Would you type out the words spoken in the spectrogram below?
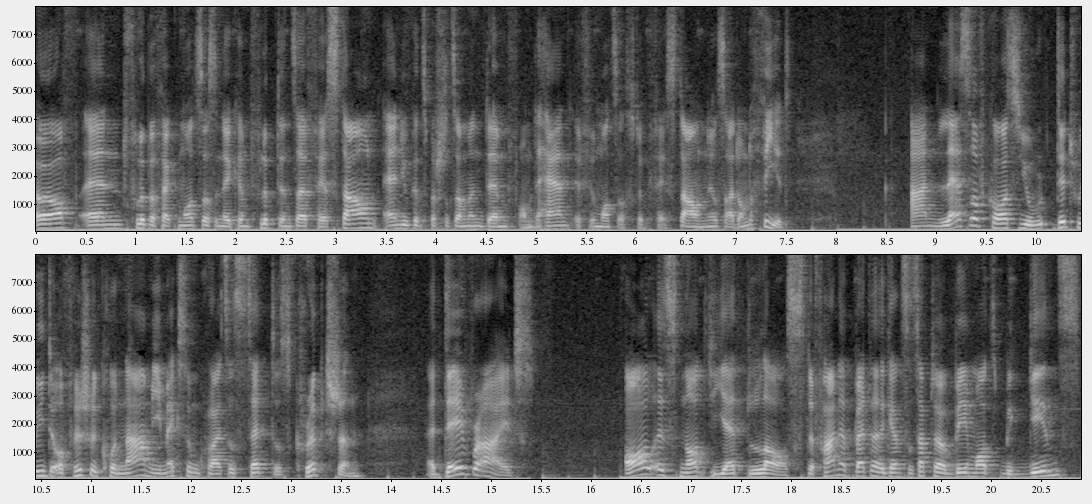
earth and flip effect monsters and they can flip themselves face down and you can special summon them from the hand if the monsters flip face down your side on the field. Unless of course you did read the official Konami Maximum Crisis set description. Uh, they write, all is not yet lost. The final battle against the Subterror Behemoths begins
